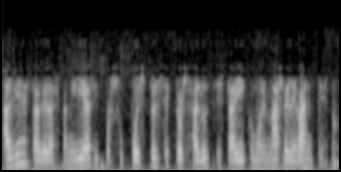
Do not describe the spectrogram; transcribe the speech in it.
al bienestar de las familias y, por supuesto, el sector salud está ahí como el más relevante, ¿no?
